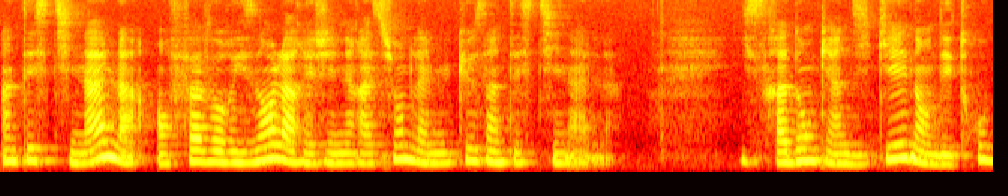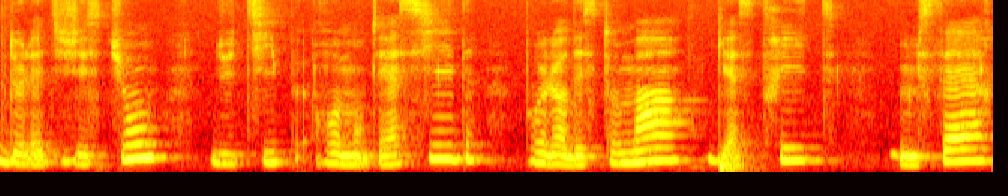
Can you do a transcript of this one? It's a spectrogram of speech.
intestinal en favorisant la régénération de la muqueuse intestinale. Il sera donc indiqué dans des troubles de la digestion du type remontée acide, brûlure d'estomac, gastrite, ulcère,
